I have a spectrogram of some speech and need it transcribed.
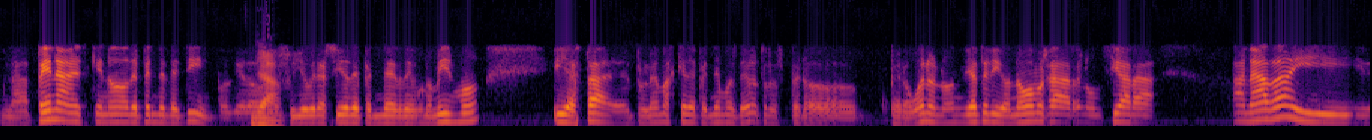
la pena es que no depende de ti, porque lo, lo suyo hubiera sido depender de uno mismo y ya está. El problema es que dependemos de otros, pero pero bueno, no, ya te digo, no vamos a renunciar a, a nada y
